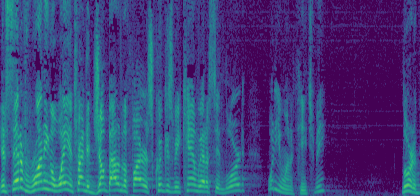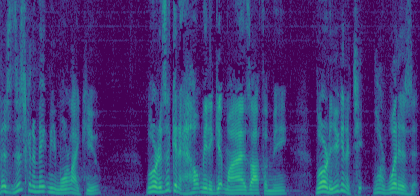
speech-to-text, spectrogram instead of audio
Instead of running away and trying to jump out of the fire as quick as we can, we got to say, Lord, what do you want to teach me? Lord, is this going to make me more like you? Lord, is it going to help me to get my eyes off of me? Lord, are you going to teach? Lord, what is it?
